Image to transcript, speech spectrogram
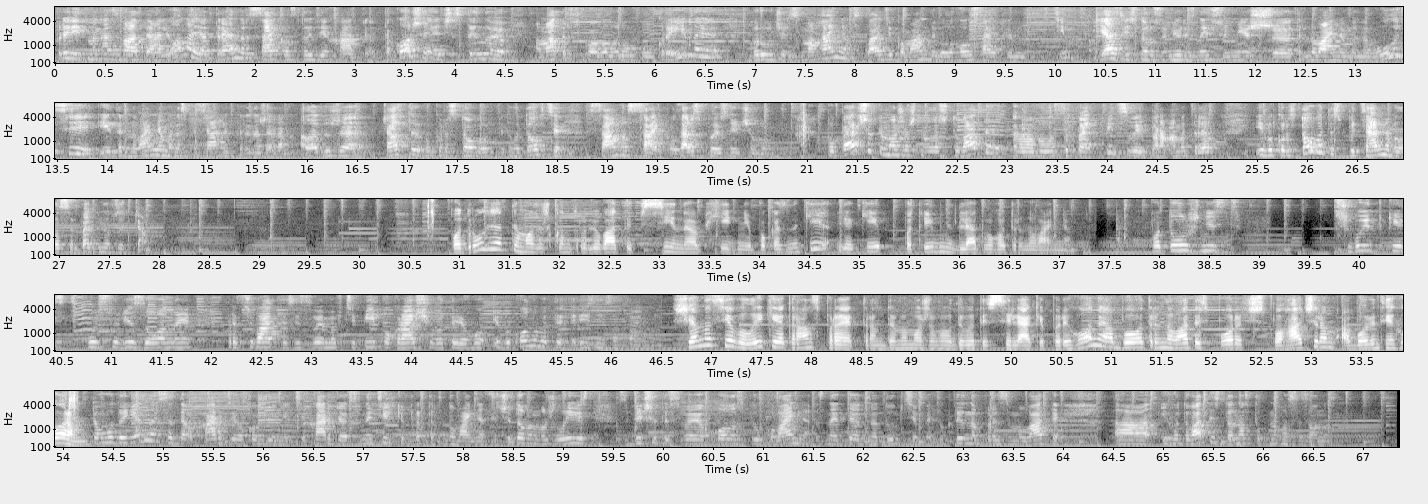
Привіт, мене звати Альона, я тренер Cycle студії Харді. Також я є частиною аматорського велоруху України, беру участь в змаганнях в складі команди Велого Cycling Team. Я, звісно, розумію різницю між е, тренуваннями на вулиці і тренуваннями на спеціальних тренажерах, але дуже часто використовую в підготовці саме Cycle. Зараз поясню чому. По-перше, ти можеш налаштувати е, велосипед під свої параметри і використовувати спеціальне велосипедне взуття. По-друге, ти можеш контролювати всі необхідні показники, які потрібні для твого тренування. Потужність, швидкість, пульсові зони, працювати зі своїм FTP, покращувати його і виконувати різні завдання. Ще в нас є великий екран з проектором, де ми можемо дивитись всілякі перегони або тренуватись поруч з погачером або вінфігором. Тому доєднуйся до кардіо ком'юніті. Кардіо це не тільки про тренування, це чудова можливість збільшити своє коло спілкування, знайти однодумців, ефективно перезимувати і готуватись до наступного сезону.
